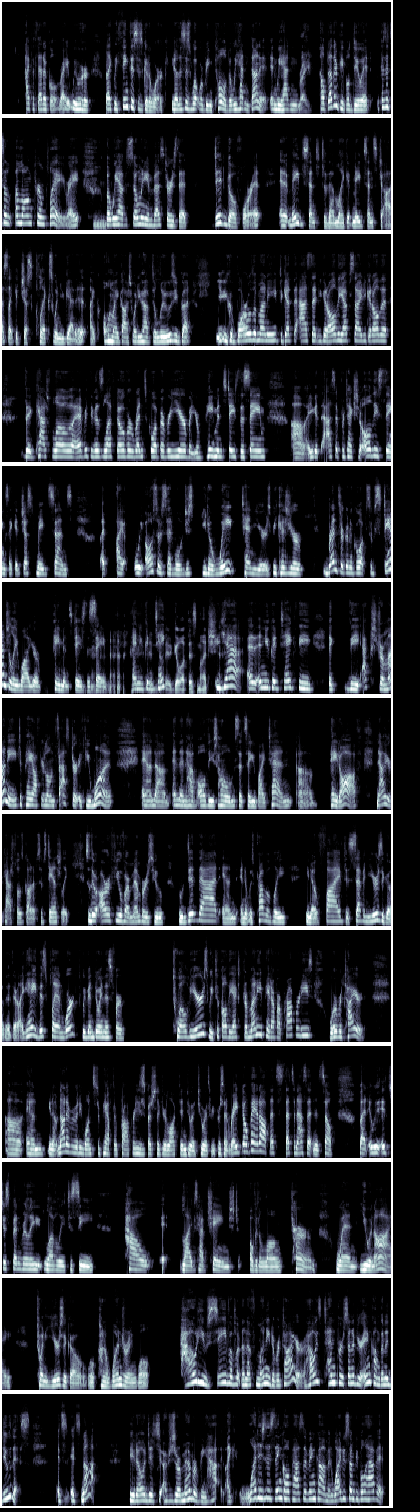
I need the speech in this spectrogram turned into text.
hypothetical, right? We were like, we think this is going to work. You know, this is what we're being told, but we hadn't done it and we hadn't right. helped other people do it because it's a, a long term play, right? Mm. But we have so many investors that did go for it and it made sense to them like it made sense to us like it just clicks when you get it like oh my gosh what do you have to lose you've got you, you could borrow the money to get the asset. You get all the upside. You get all the the cash flow, everything that's left over. Rents go up every year, but your payment stays the same. Uh, you get the asset protection. All these things, like it just made sense. But I we also said, well, just you know, wait ten years because your rents are going to go up substantially while your payment stays the same and you can take they would go up this much yeah and, and, you could take the, the the extra money to pay off your loan faster if you want and um, and then have all these homes let's say you buy 10 uh, paid off now your cash flow has gone up substantially so there are a few of our members who who did that and and it was probably you know five to seven years ago that they're like hey this plan worked we've been doing this for 12 years. We took all the extra money, paid off our properties. We're retired. Uh, and, you know, not everybody wants to pay off their properties, especially if you're locked into a two or 3% rate. Don't pay it off. That's, that's an asset in itself. But it, it's just been really lovely to see how it, lives have changed over the long term when you and I, 20 years ago, were kind of wondering, well, how do you save enough money to retire? How is 10% of your income going to do this? It's it's not you know, and just I just remember being like, what is this thing called passive income, and why do some people have it?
